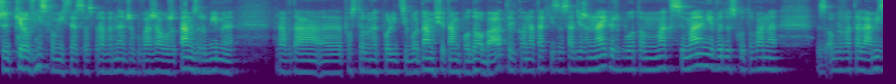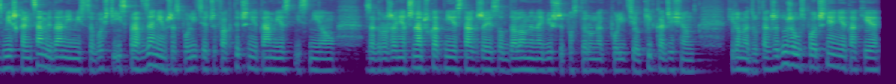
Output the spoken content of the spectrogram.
czy kierownictwo Ministerstwa Spraw Wewnętrznych uważało, że tam zrobimy prawda, e, posterunek policji, bo nam się tam podoba, tylko na takiej zasadzie, że najpierw było to maksymalnie wydyskutowane z obywatelami, z mieszkańcami danej miejscowości i sprawdzeniem przez policję, czy faktycznie tam jest, istnieją zagrożenia, czy na przykład nie jest tak, że jest oddalony najbliższy posterunek policji o kilkadziesiąt kilometrów. Także duże uspołecznienie, takie,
